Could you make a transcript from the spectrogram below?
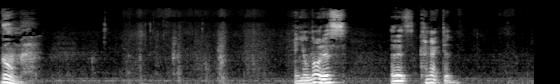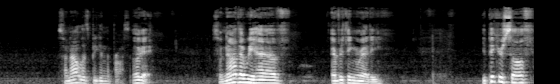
Boom. And you'll notice that it's connected. So now let's begin the process. Okay, so now that we have everything ready, you pick yourself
